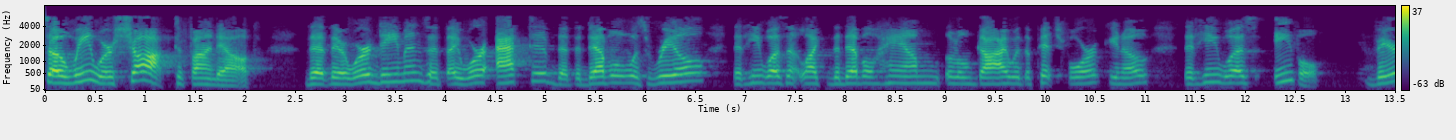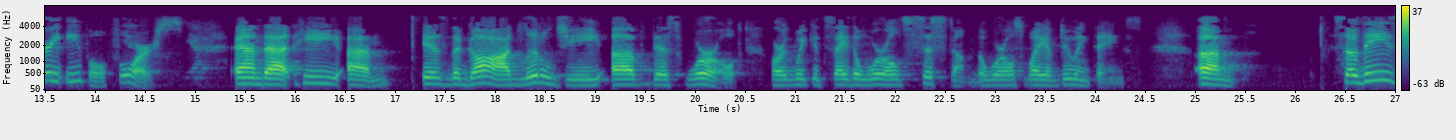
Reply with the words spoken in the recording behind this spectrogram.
So we were shocked to find out that there were demons, that they were active, that the devil was real, that he wasn't like the devil ham little guy with the pitchfork, you know, that he was evil, very evil force. And that he um, is the God, little g, of this world. Or we could say the world system, the world's way of doing things. Um, so these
